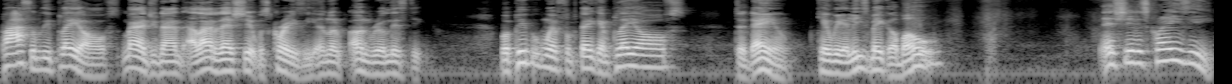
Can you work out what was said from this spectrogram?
possibly playoffs. Mind you, now a lot of that shit was crazy and unrealistic. But people went from thinking playoffs to damn, can we at least make a bowl? That shit is crazy.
